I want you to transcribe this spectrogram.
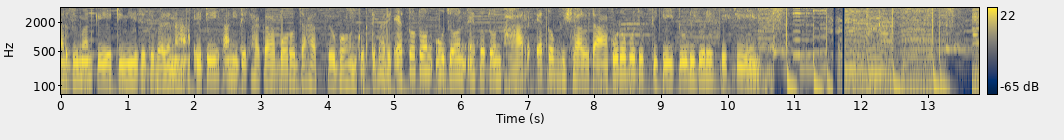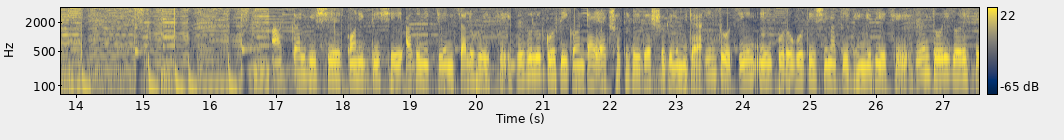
আর বিমানকে এটি নিয়ে যেতে পারে না, এটি পানিতে থাকা বড় জাহাজকেও বহন করতে পারে। এত টন ওজন, এত টন ভার, এত বিশালটা পুরো প্রযুক্তিকেই তৈরি করেছে চীন। আজকাল বিশ্বের অনেক দেশে আধুনিক ট্রেন চালু হয়েছে, যেগুলোর গতি ঘন্টায় একশো থেকে দেড়শো কিলোমিটার। কিন্তু চীন এই পুরো গতির সীমাকে ভেঙে দিয়েছে। ট্রেন তৈরি করেছে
